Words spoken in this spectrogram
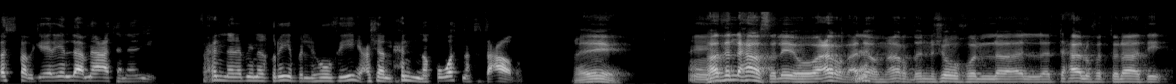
بس ترجيريان لا معاه تنانين. فحنا نبي نغريب اللي هو فيه عشان حنا قوتنا تتعاظم إيه. إيه. هذا اللي حاصل إيه هو عرض عليهم عرض إنه شوفوا ال- ال- التحالف الثلاثي.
